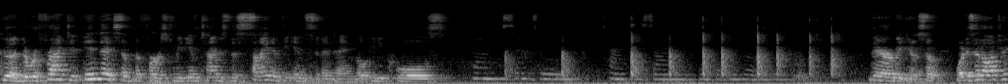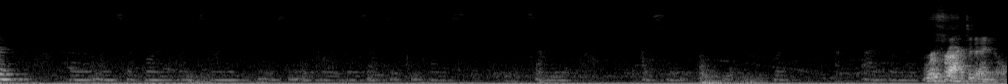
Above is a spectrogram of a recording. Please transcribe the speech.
Good. The refractive index of the first medium times the sine of the incident angle equals. n sub 2 times the sine of the angle refraction. There we go. So what is it, Audrey? Uh, n sub 1 times sine of the incident angle equals n sub 2 times sine of incident ref, I refracted angle.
